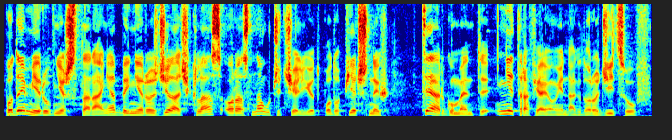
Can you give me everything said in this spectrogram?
Podejmie również starania, by nie rozdzielać klas oraz nauczycieli od podopiecznych. Te argumenty nie trafiają jednak do rodziców.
